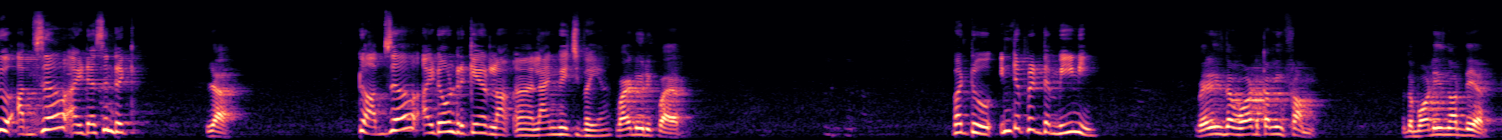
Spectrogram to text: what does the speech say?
To observe, I doesn't rec- Yeah. to observe, I don't require la- uh, language, Bhaiya. Why do you require? But to interpret the meaning, Where is the word coming from? The body is not there.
